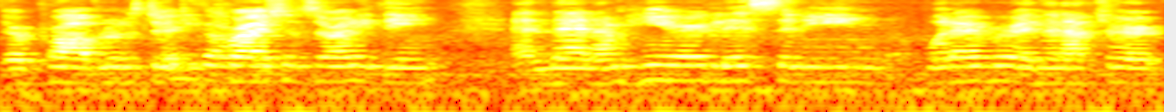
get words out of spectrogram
their problems, their Exactly. depressions, or anything, and then I'm here listening, whatever, and then after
